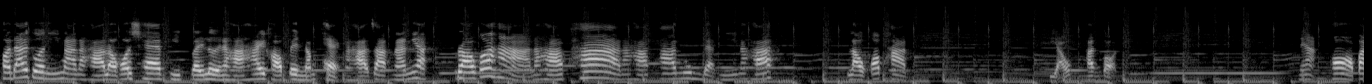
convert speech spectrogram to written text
พอได้ตัวนี้มานะคะ เราก็แช่ฟิตไว้เลยนะคะ ให้เขาเป็นน้ำแข็งนะคะ จากนั้นเนี่ยเราก็หานะคะผ้านะคะ ผ้านุ่มแบบนี้นะคะ เราก็พันเดี๋ยวพันก่อน เนี่ยห่อไป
